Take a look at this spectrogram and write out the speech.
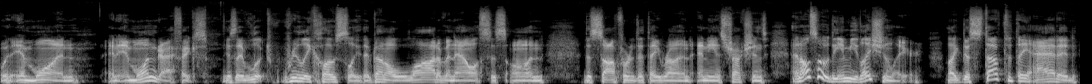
with M1 and M1 graphics is they've looked really closely. They've done a lot of analysis on the software that they run and the instructions and also the emulation layer. Like the stuff that they added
